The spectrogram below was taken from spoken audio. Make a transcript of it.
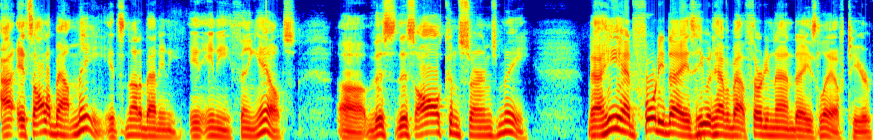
I, it's all about me. It's not about any anything else. Uh, this this all concerns me. Now he had 40 days. He would have about 39 days left here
